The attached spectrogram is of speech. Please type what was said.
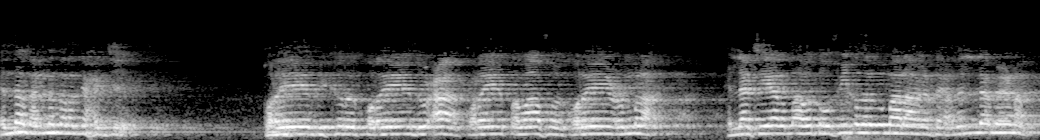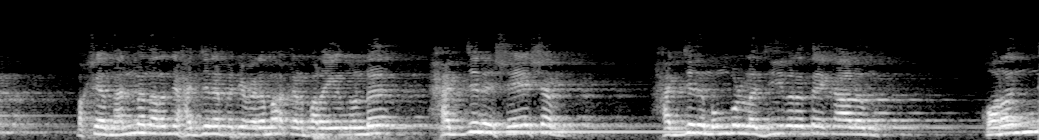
എന്താ നന്മ നിറഞ്ഞ ഹജ്ജ്? കുറേ വിക്കറ് കുറേ ദുആ കുറേ തവാഫ് കുറേ ഉമ്ര എല്ലാം ചെയ്യാൻ അള്ളാഹു തൗഫീഖ് നൽകുമാറാകട്ടെ. അതെല്ലാം വേണം. പക്ഷെ നന്മ നിറഞ്ഞ ഹജ്ജിനെ പറ്റി വിലമാക്കൾ പറയുന്നുണ്ട് ഹജ്ജിന് ശേഷം ഹജ്ജിന് മുമ്പുള്ള ജീവിതത്തെക്കാളും കുറഞ്ഞ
